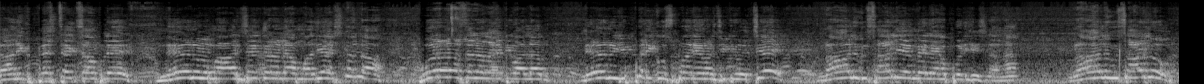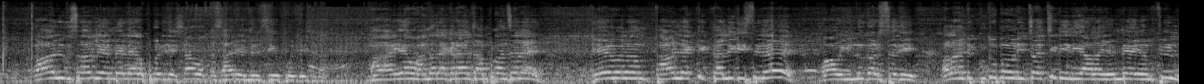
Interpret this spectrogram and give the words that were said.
దానికి బెస్ట్ ఎగ్జాంపులే నేను మా హరిశంకర్ అన్న మధుయాష్ కన్నా లాంటి వాళ్ళం. నేను ఇప్పటికి ఉస్మాన్ యూనివర్సిటీ వచ్చి నాలుగు సార్లు ఎమ్మెల్యేగా పోటీ చేసినా నాలుగు సార్లు నాలుగు సార్లు ఎమ్మెల్యేగా పోటీ చేసిన ఒకసారి ఎమ్మెల్సీగా పోటీ చేసిన. మా అయ్య వందల ఎకరాలు సంపాదించలే. కేవలం తాళ్ళెక్కి కలిగిస్తేనే మా ఇల్లు గడుస్తుంది. అలాంటి కుటుంబం నుంచి వచ్చి నేను ఇవాళ ఎంఏ ఎంఫిల్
